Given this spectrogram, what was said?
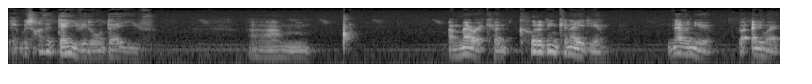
it was either David or Dave. Um, American, could have been Canadian, never knew. But anyway,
